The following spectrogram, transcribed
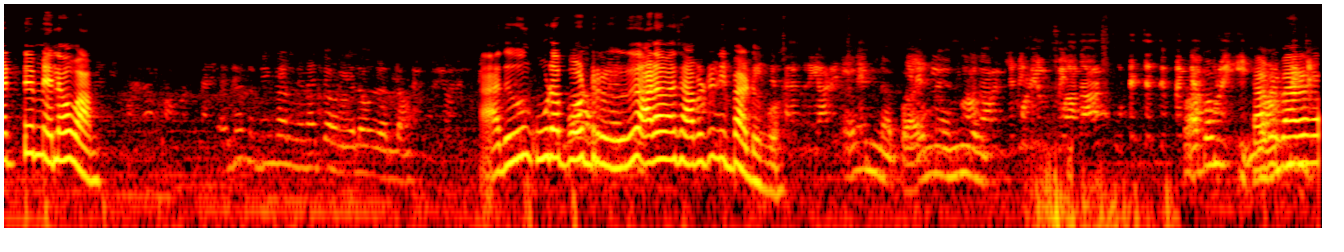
மட்டும் மெலோவாம் அதுவும் கூட போட்டுருக்குது. அளவா சாப்பிட்டு நிப்பாட்டுங்க. சாப்பிட்டு பாருங்க.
